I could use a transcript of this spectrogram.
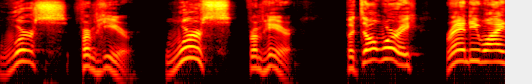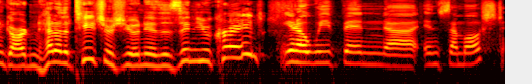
worse from here. Worse from here. But don't worry, Randi Weingarten, head of the teachers union, is in Ukraine. You know, we've been uh, in Zamość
